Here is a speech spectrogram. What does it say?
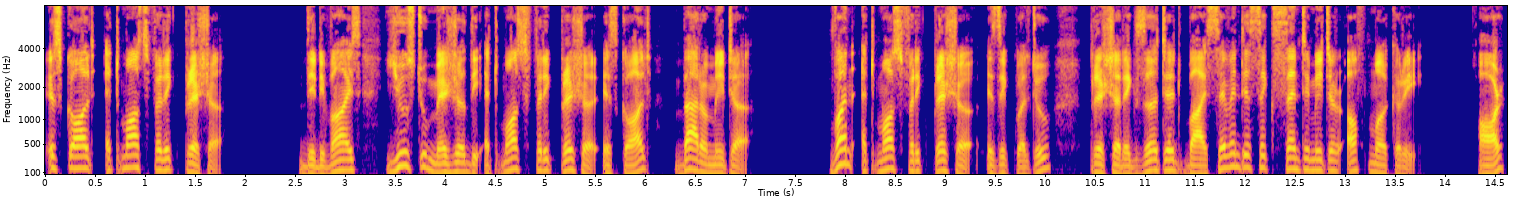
is called atmospheric pressure. The device used to measure the atmospheric pressure is called barometer. 1 atmospheric pressure is equal to pressure exerted by 76 centimeter of mercury or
